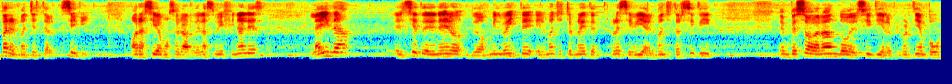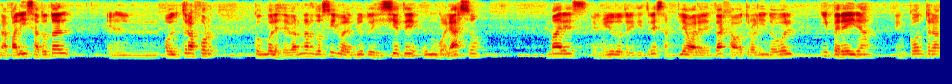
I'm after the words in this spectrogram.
para el Manchester City. Ahora sí vamos a hablar de las semifinales. La ida el 7 de enero de 2020 el Manchester United recibía el Manchester City. Empezó ganando el City en el primer tiempo una paliza total en Old Trafford con goles de Bernardo Silva en el minuto 17, un golazo. Mares en el minuto 33 ampliaba la ventaja, otro lindo gol. Y Pereira en contra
